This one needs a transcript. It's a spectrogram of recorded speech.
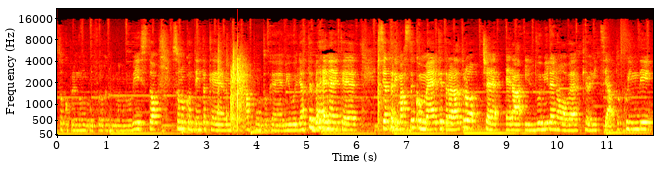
sto coprendo un brufolo che prima non ho visto, sono contenta che appunto che mi vogliate bene, che siate rimaste con me, che tra l'altro cioè, era il 2009 che ho iniziato, quindi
